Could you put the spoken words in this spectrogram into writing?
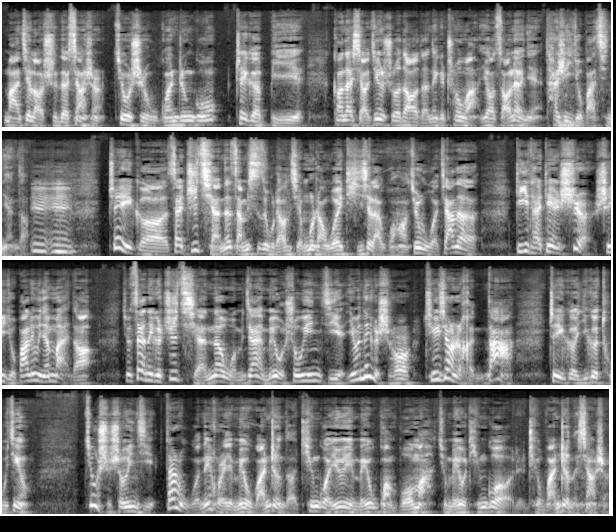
马季老师的相声就是《五官争功》，这个比刚才小静说到的那个春晚要早两年，它是一九八七年的。嗯嗯这个在之前的咱们四四五聊的节目上我也提起来过哈，就是我家的第一台电视是一九八六年买的。就在那个之前呢，我们家也没有收音机，因为那个时候听相声很大这个一个途径就是收音机。但是我那会儿也没有完整的听过，因为也没有广播嘛，就没有听过这个完整的相声。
